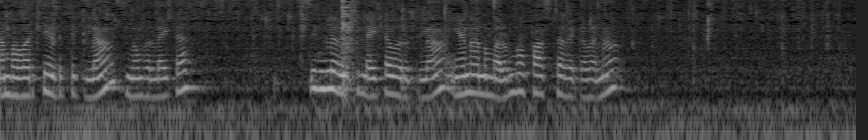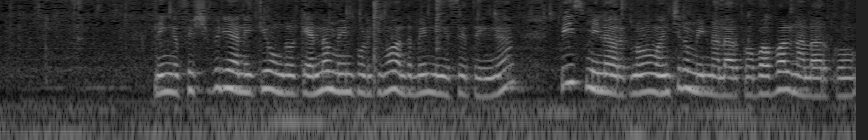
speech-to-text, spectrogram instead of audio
நம்ம வறுத்து எடுத்துக்கலாம். நம்ம லைட்டாக சிம்மில் வச்சு லைட்டாக வறுக்கலாம். ஏன்னா நம்ம ரொம்ப ஃபாஸ்ட்டாக வைக்க வேணாம். நீங்கள் ஃபிஷ் பிரியாணிக்கு உங்களுக்கு என்ன மீன் பிடிக்குமோ அந்த மீன் நீங்கள் சேர்த்துக்கங்க. பீஸ் மீனாக இருக்கணும் வஞ்சிரம் மீன் நல்லாயிருக்கும் வவ்வால் நல்லாயிருக்கும்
